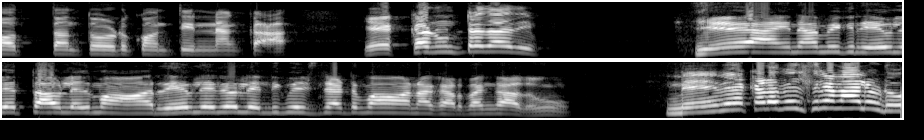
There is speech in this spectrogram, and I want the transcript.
మొత్తం తోడుకొని తిన్నాక ఎక్కడ ఉంటుంది అది? ఏ అయినా మీకు రేవులు ఎత్తావలేదు మా రేవులు లేని వాళ్ళు ఎందుకు పిలిచినట్టు మా నాకు అర్థం కాదు. మేమెక్కడ పిలిచిన వాళ్ళుడు?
